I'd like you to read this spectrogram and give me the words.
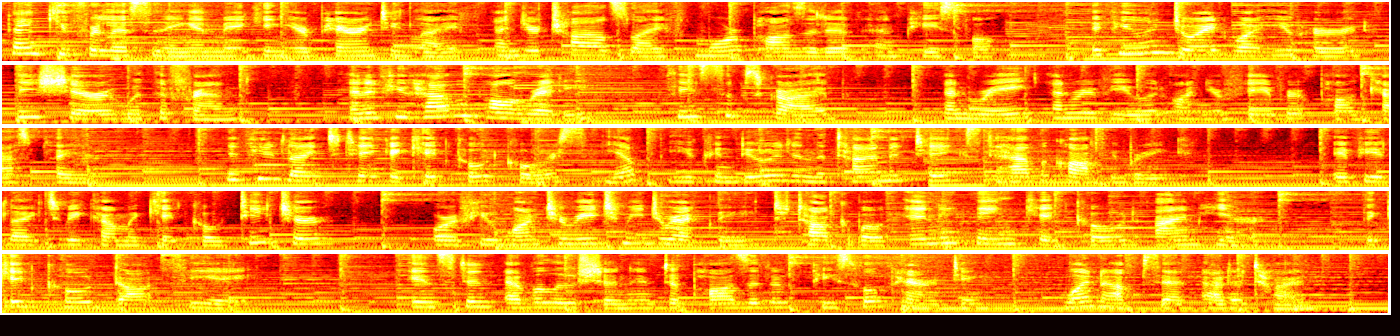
Thank you for listening and making your parenting life and your child's life more positive and peaceful. If you enjoyed what you heard, please share it with a friend. And if you haven't already, please subscribe and rate and review it on your favorite podcast player. If you'd like to take a Kid Code course, yep, you can do it in the time it takes to have a coffee break. If you'd like to become a Kid Code teacher, or if you want to reach me directly to talk about anything Kid Code, I'm here, thekidcode.ca instant evolution into positive, peaceful parenting, one upset at a time.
